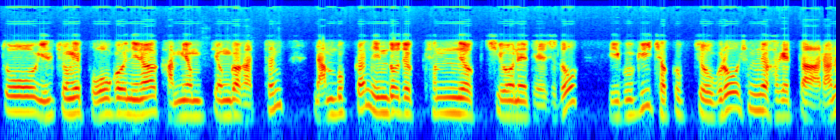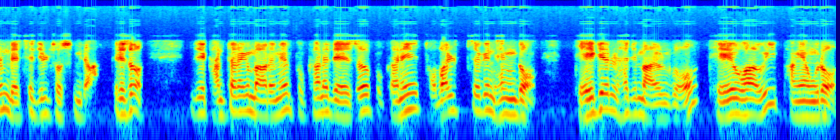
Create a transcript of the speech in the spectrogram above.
또 일종의 보건이나 감염병과 같은 남북 간 인도적 협력 지원에 대해서도 미국이 적극적으로 협력하겠다라는 메시지를 줬습니다. 그래서 이제 간단하게 말하면 북한에 대해서 북한이 도발적인 행동, 대결을 하지 말고 대화의 방향으로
